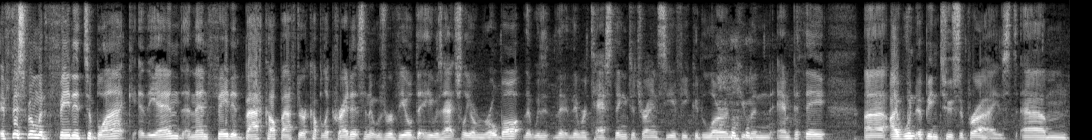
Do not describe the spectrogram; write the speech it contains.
if this film had faded to black at the end and then faded back up after a couple of credits and it was revealed that he was actually a robot that was that they were testing to try and see if he could learn human empathy uh, I wouldn't have been too surprised um,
